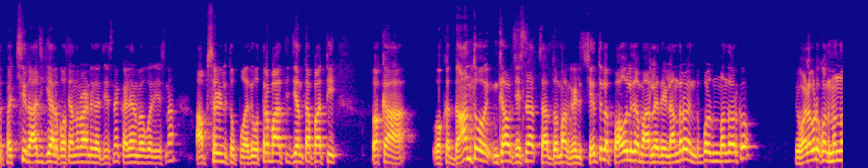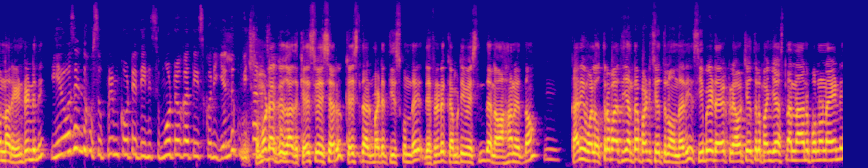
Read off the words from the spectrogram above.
పచ్చి రాజకీయాల కోసం చంద్రబాబు గారు చేసిన కళ్యాణ్ బాబు గారు చేసిన అబ్సల్యూట్లీ తప్పు. అది ఉత్తర భారతీయ జనతా పార్టీ ఒక ఒక దాంతో ఇంకా చేసినా చాలా దుర్మార్గం. వీళ్ళు చేతుల్లో పావులుగా మారలేదు వీళ్ళందరూ ఎంత మంది వరకు. ఇవాళ కూడా కొంతమంది ఉన్నారు. ఏంటండి ఇది? ఈ రోజు ఎందుకు సుప్రీం కోర్టు దీన్ని సుమోటోగా తీసుకొని ఎందుకు విచారణ సుమోటాకు? కాదు కేసు వేశారు. కేసు దాన్ని బట్టి తీసుకుంది. డెఫినెట్గా కమిటీ వేసింది. దాన్ని ఆహ్వానిద్దాం. కానీ వాళ్ళ ఉత్తర భారతీయ జనతా పార్టీ చేతిలో ఉంది అది. సిబిఐ డైరెక్టర్ ఎవరి చేతిలో పనిచేస్తున్నారు? నా అనుభవం ఉన్నాయండి.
